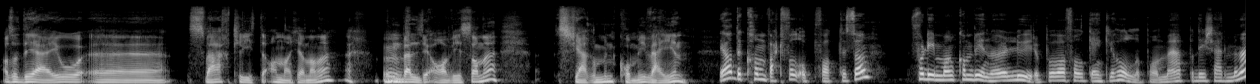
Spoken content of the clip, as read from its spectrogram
Altså Det er jo uh, svært lite anerkjennende, mm. veldig avvisende. Skjermen kom i veien. Ja, det kan i hvert fall oppfattes sånn. Fordi man kan begynne å lure på hva folk egentlig holder på med på de skjermene.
